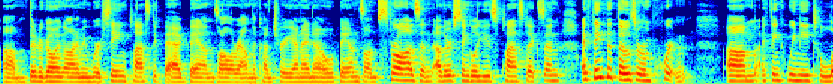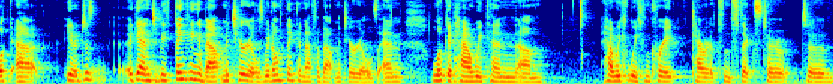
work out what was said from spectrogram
um, that are going on. I mean, we're seeing plastic bag bans all around the country, and I know bans on straws and other single use plastics. And I think that those are important. Um, I think we need to look at, you know, just again, to be thinking about materials. We don't think enough about materials and look at how we can. Um, how we, we can create carrots and sticks to, to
